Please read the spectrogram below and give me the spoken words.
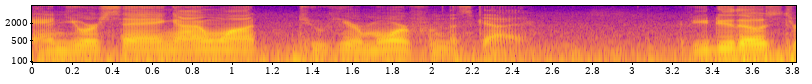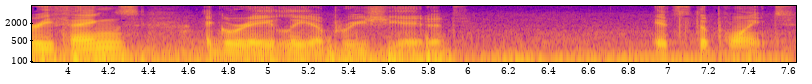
And you're saying, I want to hear more from this guy. If you do those three things, I greatly appreciate it. It's the point.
